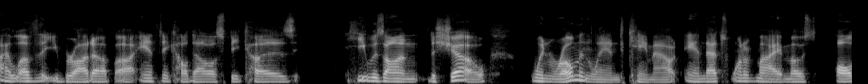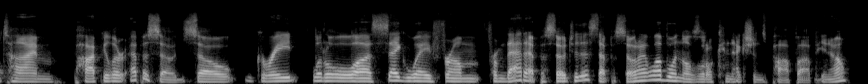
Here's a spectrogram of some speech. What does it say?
I love that you brought up uh, Anthony Kaldellis because he was on the show when Romanland came out, and that's one of my most all-time popular episodes. So great little uh, segue from from that episode to this episode. I love when those little connections pop up. You know.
